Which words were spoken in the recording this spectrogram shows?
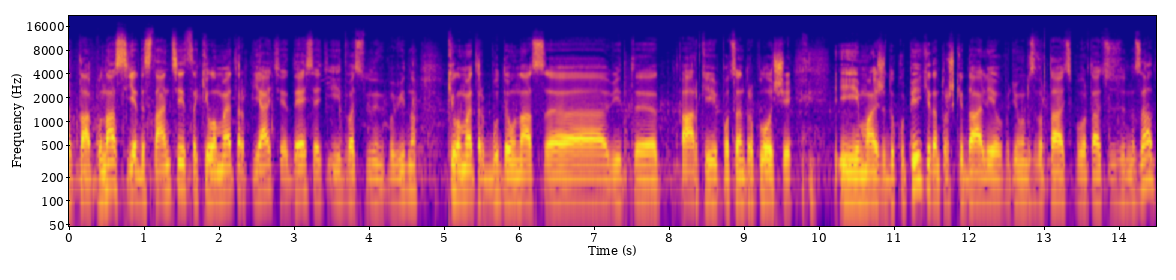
Е, так, у нас є дистанції, це кілометр 5, 10 і 21 відповідно. Кілометр буде у нас е, від е, арки по центру площі і майже до копійки, там трошки далі, потім розвертаються, повертаються сюди назад.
